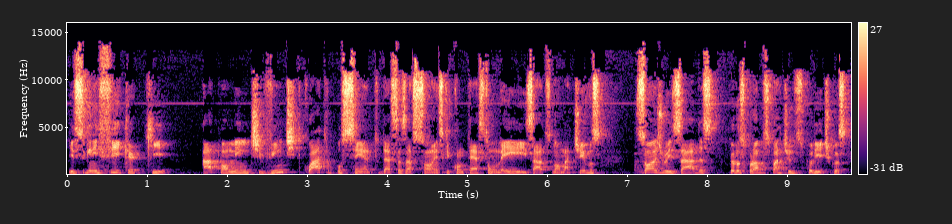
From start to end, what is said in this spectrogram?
Isso significa que atualmente 24% dessas ações que contestam leis, atos normativos, são ajuizadas pelos próprios partidos políticos.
